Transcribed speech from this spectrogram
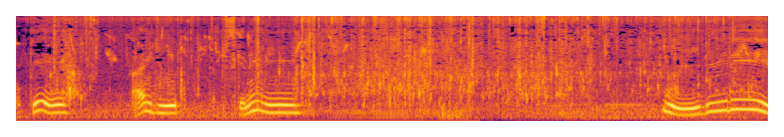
Oke, lanjut. Bersihkan ini. Widih, widih,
